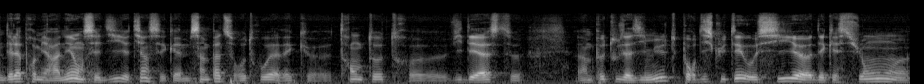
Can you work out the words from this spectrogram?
dès la première année, on s'est dit, tiens, c'est quand même sympa de se retrouver avec 30 autres vidéastes un peu tous azimuts pour discuter aussi des questions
